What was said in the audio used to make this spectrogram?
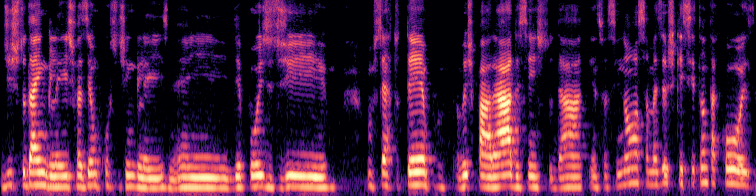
de estudar inglês, fazer um curso de inglês, né? E depois de um certo tempo, talvez parado sem estudar, pensam assim, nossa, mas eu esqueci tanta coisa.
